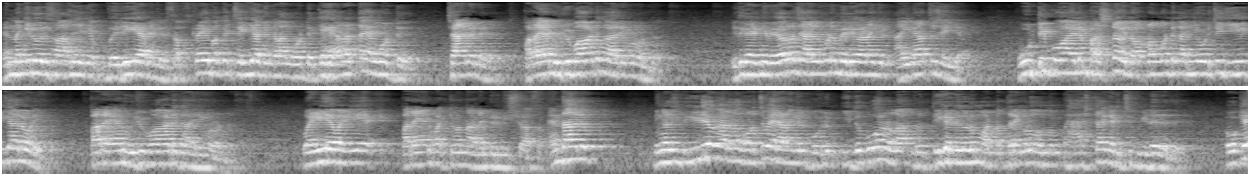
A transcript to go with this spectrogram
എന്തെങ്കിലും ഒരു സാഹചര്യം വരികയാണെങ്കിൽ സബ്സ്ക്രൈബ് ഒക്കെ ചെയ്യുക നിങ്ങൾ അങ്ങോട്ട് കേറട്ടെ അങ്ങോട്ട് ചാനൽ പറയാൻ ഒരുപാട് കാര്യങ്ങളുണ്ട്. ഇത് കഴിഞ്ഞ് വേറൊരു ചാനൽ കൂടെ വരികയാണെങ്കിൽ അതിനകത്ത് ചെയ്യാം. കൂട്ടി പോയാലും പ്രശ്നമില്ല. ഒരെണ്ണം കൊണ്ട് കഞ്ഞി കുടിച്ച് ജീവിക്കാനോടി പറയാൻ ഒരുപാട് കാര്യങ്ങളുണ്ട്. വഴിയെ വഴിയെ പറയാൻ പറ്റുമെന്നാണ് എന്റെ ഒരു വിശ്വാസം. എന്തായാലും നിങ്ങൾ ഈ വീഡിയോ കാണുന്ന കുറച്ച് പേരാണെങ്കിൽ പോലും ഇതുപോലുള്ള വൃത്തികേടുകളും മണ്ടത്തരങ്ങളും ഒന്നും ഹാഷ്ടാഗ് അടിച്ച് വിടരുത്. ഓക്കെ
